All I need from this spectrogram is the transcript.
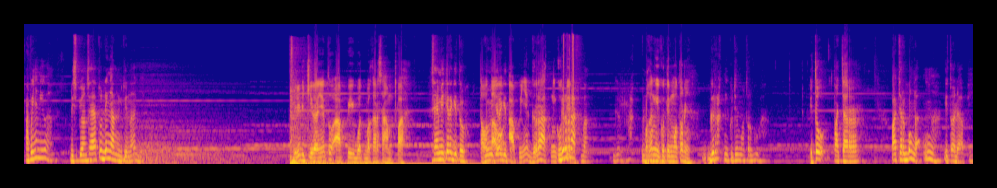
apinya ngilang. Di spion saya tuh dia nggak ngikutin lagi. Jadi dikiranya tuh api buat bakar sampah. Saya mikirnya gitu. Tahu-tahu mikirnya gitu. apinya gerak ngikutin. Gerak bang, gerak. bener. Bahkan ngikutin motornya. gerak ngikutin motor gua. Itu pacar Pacar gua nggak ngeh itu ada api,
